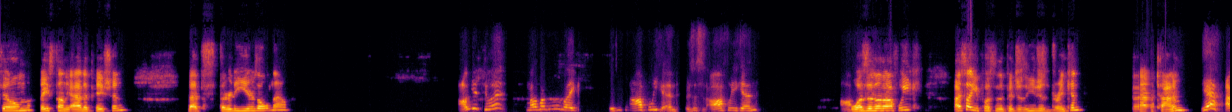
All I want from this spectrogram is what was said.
film based on the adaptation that's 30 years old now. I'll get to it, motherfucker. Like, just an off weekend. Was just an off weekend. Off Was it an off week? I saw you posting the pictures of you just drinking. Didn't have time. Yeah, I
